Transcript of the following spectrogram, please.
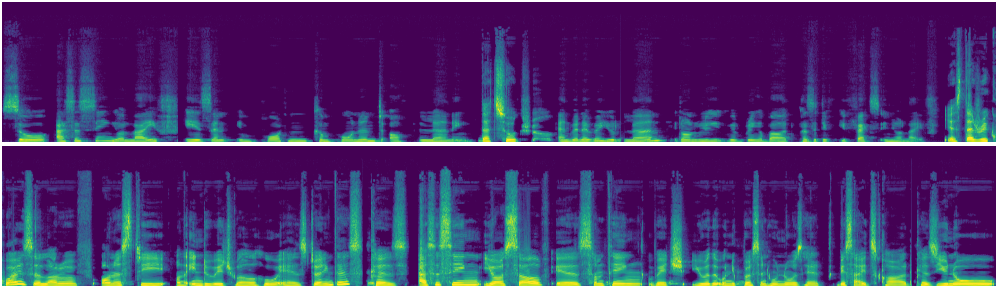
So assessing your life is an important component of learning. That's so true. And whenever you learn, it only will bring about positive effects in your life. Yes, that requires a lot of honesty on the individual who is doing this because assessing yourself is something which you're the only person who knows it besides God because you know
